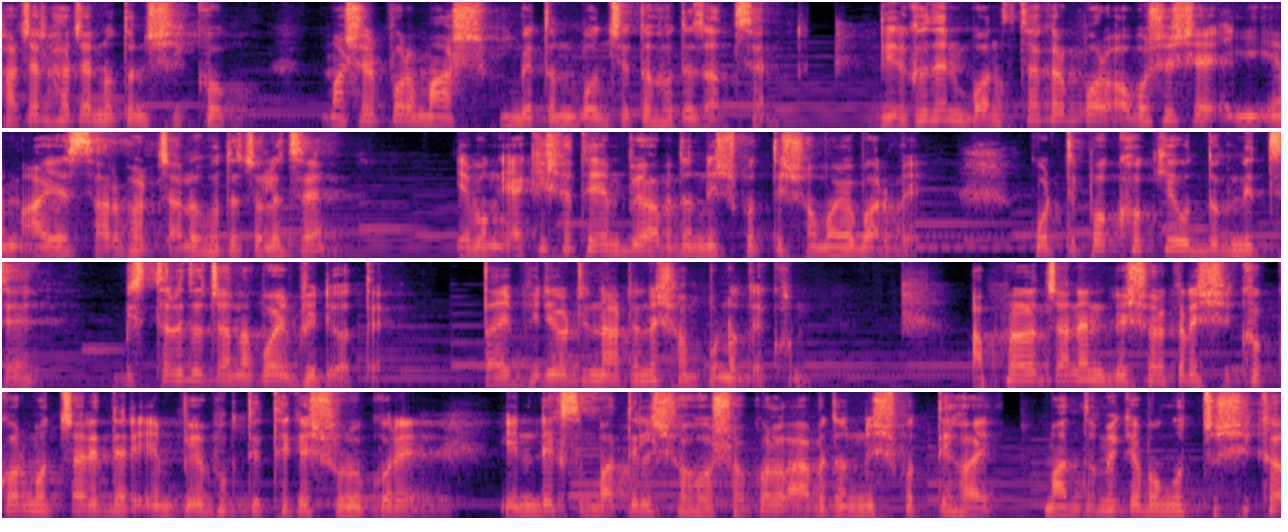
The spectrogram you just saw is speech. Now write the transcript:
হাজার হাজার নতুন শিক্ষক মাসের পর মাস বেতন বঞ্চিত হতে যাচ্ছেন। দীর্ঘদিন বন্ধ থাকার পর অবশেষে ইএমআইএস সার্ভার চালু হতে চলেছে এবং একই সাথে এমপিও আবেদন নিষ্পত্তির সময়ও বাড়বে। কর্তৃপক্ষ কি উদ্যোগ নিচ্ছে বিস্তারিত জানাব এই ভিডিওতে। তাই ভিডিওটি না টেনে সম্পূর্ণ দেখুন। আপনারা জানেন বেসরকারি শিক্ষক কর্মচারীদের এমপিও ভুক্তি থেকে শুরু করে ইন্ডেক্স বাতিল সহ সকল আবেদন নিষ্পত্তি হয় মাধ্যমিক এবং উচ্চশিক্ষা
